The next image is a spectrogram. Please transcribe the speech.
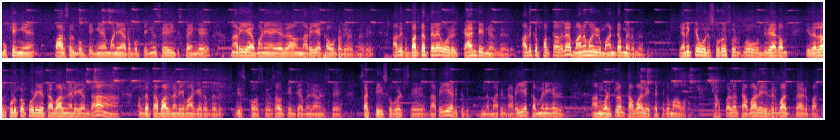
booking parcel booking money order booking savings bank நிறைய மணி இதெல்லாம் நிறைய கவுண்டர்கள் இருந்தது. அதுக்கு பக்கத்தில் ஒரு கேண்டீன் இருந்தது. அதுக்கு பக்கத்தில் மனமகிழ் மண்டம் இருந்தது. எனக்கே ஒரு சுறுசுறுப்பு உத்வேகம் இதெல்லாம் கொடுக்கக்கூடிய தபால் நிலையம் தான் அந்த தபால் நிலையமாக இருந்தது. விஸ்கோஸு சவுத் இந்தியா மிலான்ஸு சக்தி சுகர்ஸு நிறைய இருக்குது. இந்த மாதிரி நிறைய கம்பெனிகள் அவங்களுக்கெல்லாம் தபால் எக்கச்சக்கமாக வரும். அப்போல்லாம் தபாலை எதிர்பார்த்து தான் இருப்பாங்க.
